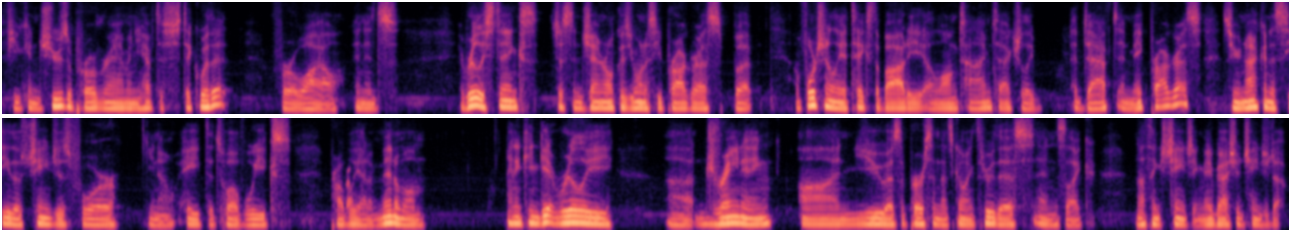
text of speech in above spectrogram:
if you can choose a program and you have to stick with it, for a while and it's it really stinks just in general because you want to see progress. But unfortunately, it takes the body a long time to actually adapt and make progress. So you're not going to see those changes for, you know, eight to 12 weeks, probably at a minimum. And it can get really uh, draining on you as a person that's going through this. And it's like, nothing's changing. Maybe I should change it up.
